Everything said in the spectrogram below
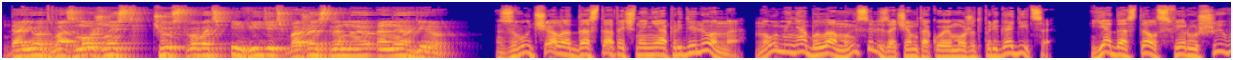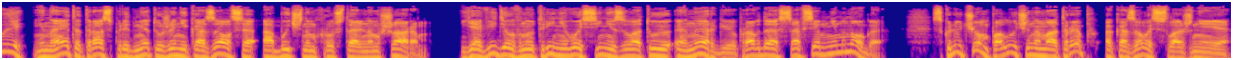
Дает возможность чувствовать и видеть божественную энергию. Звучало достаточно неопределенно, но у меня была мысль, зачем такое может пригодиться. Я достал сферу Шивы, и на этот раз предмет уже не казался обычным хрустальным шаром. Я видел внутри него сине-золотую энергию, правда, совсем немного. С ключом, полученным от рэп, оказалось сложнее.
